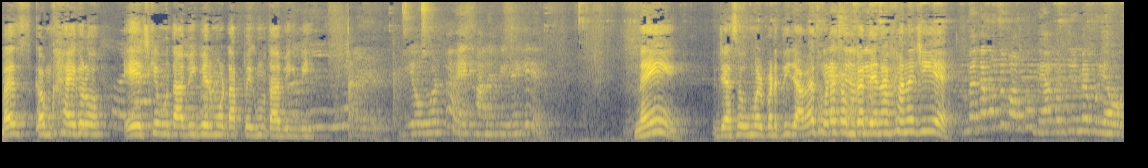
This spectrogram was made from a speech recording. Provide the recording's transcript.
बस कम खाए करो। एज के मुताबिक भी मोटापे के मुताबिक भी। ये उम्र तो है खाने पीने की। नहीं जैसे उम्र बढ़ती जा रहा है थोड़ा कम कर देना खाना चाहिए। तो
